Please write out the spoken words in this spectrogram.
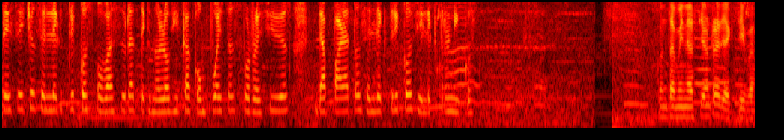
desechos eléctricos o basura tecnológica compuestos por residuos de aparatos eléctricos y electrónicos. Contaminación radiactiva.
